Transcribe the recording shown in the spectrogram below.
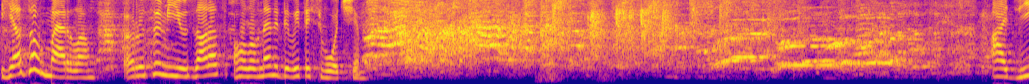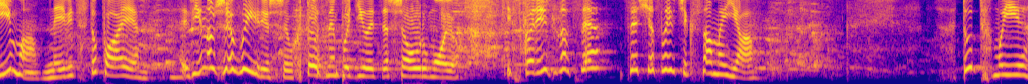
Я завмерла. Розумію, зараз головне не дивитись в очі. А Діма не відступає. Він уже вирішив, хто з ним поділиться шаурмою. І, скоріш за все, Це щасливчик саме я. Тут мої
